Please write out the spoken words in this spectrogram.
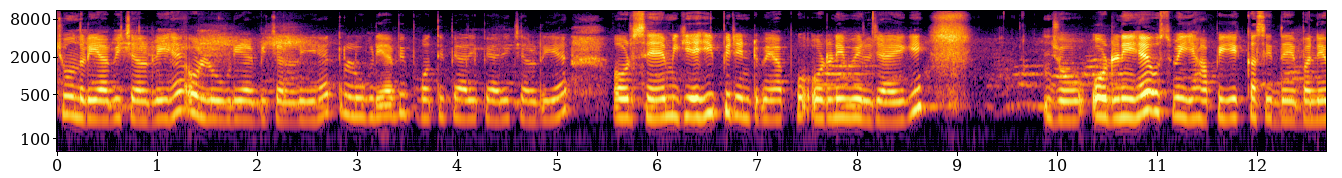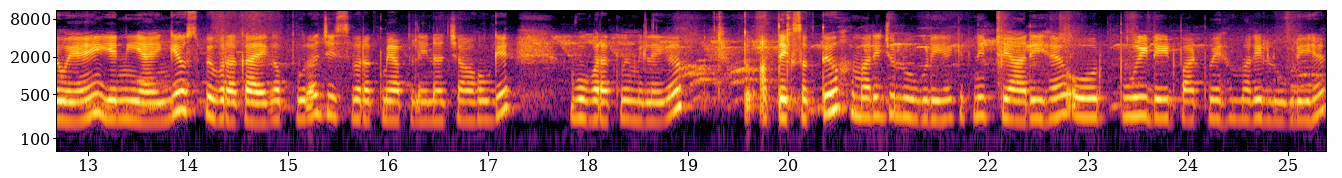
चूंदड़ियाँ भी चल रही है और लुगड़ियाँ भी चल रही है तो लुगड़ियाँ भी बहुत ही प्यारी प्यारी चल रही है और सेम यही प्रिंट में आपको ओढ़नी मिल जाएगी। जो ओढ़नी है, उसमें यहाँ पे ये कसीदे बने हुए हैं, ये नहीं आएँगे। उस पर वर्क आएगा पूरा, जिस वर्क में आप लेना चाहोगे, वो वर्क में मिलेगा। तो आप देख सकते हो, हमारी जो लुगड़ी है, कितनी प्यारी है और पूरी डेढ़ पार्ट में हमारी लुगड़ी है।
